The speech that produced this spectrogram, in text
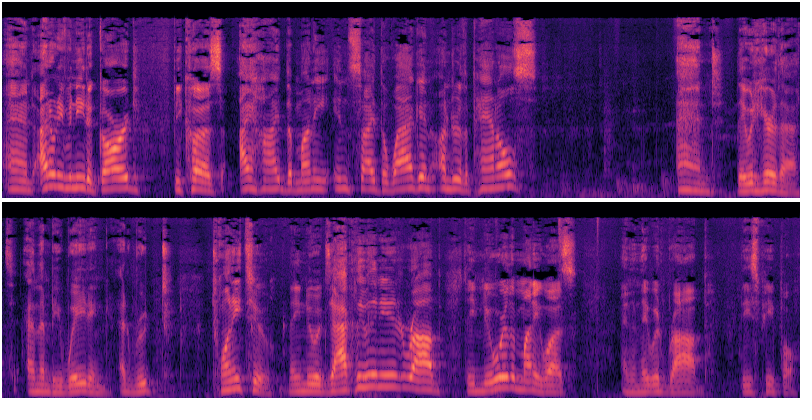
and I don't even need a guard because I hide the money inside the wagon under the panels. And they would hear that and then be waiting at Route 22. They knew exactly who they needed to rob, they knew where the money was, and then they would rob these people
